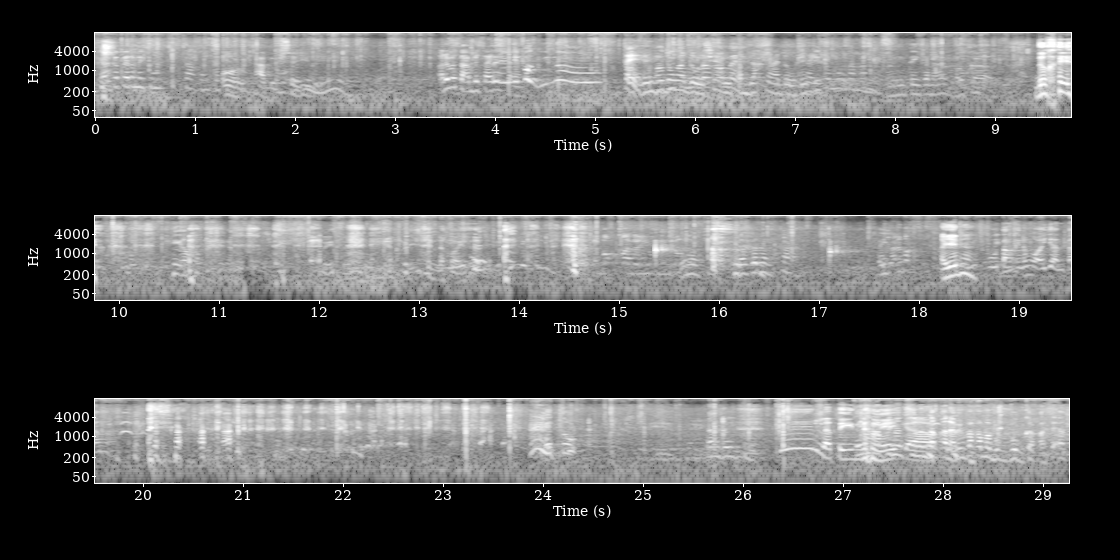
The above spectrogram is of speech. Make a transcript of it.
Gaga pero may sumusik sa akin. Oh, sabi ko sa'yo. Ano ba sabi sa'yo? Hindi pag oh. Tay, nandito nga daw siya. Nakablock nga daw siya. Dito muna kami. Hintay ka na. Doon kayo. Ayun na. Putang ina mo, ayan, tanga. Ito. Nandun. Eh, Latin na makeup. pinagsundan ka namin, baka mabugbog ka kasi at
